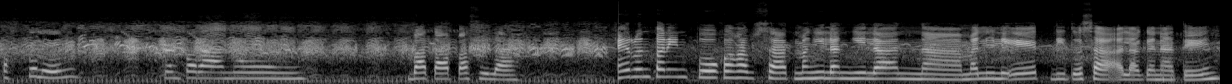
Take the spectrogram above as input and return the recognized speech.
pastulin kumpara nung bata pa sila. Meron pa rin po kakapsat mangilan-ngilan na maliliit dito sa alaga natin.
